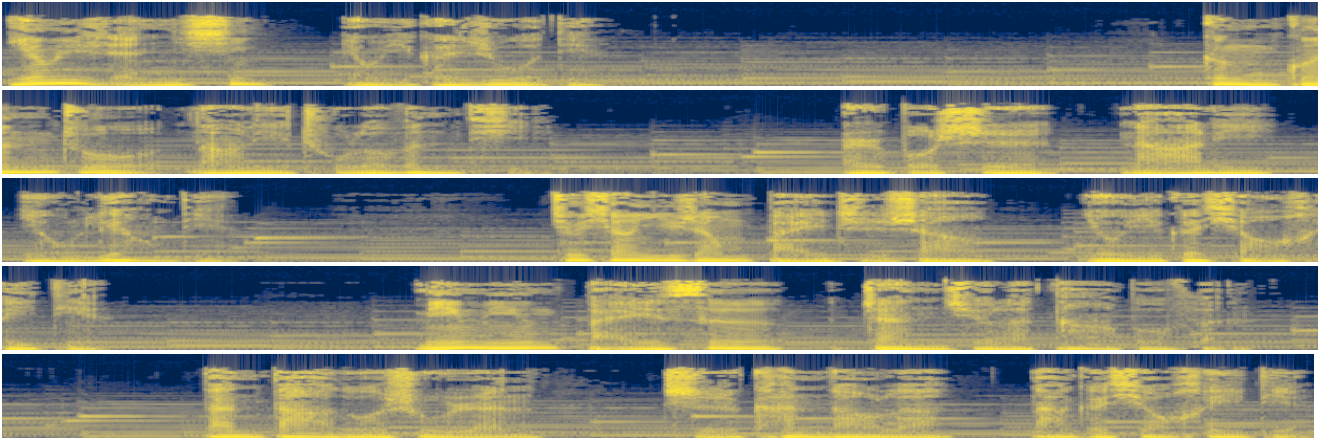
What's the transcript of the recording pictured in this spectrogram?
因为人性有一个弱点，更关注哪里出了问题，而不是哪里有亮点。就像一张白纸上有一个小黑点，明明白色占据了大部分，但大多数人只看到了那个小黑点。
